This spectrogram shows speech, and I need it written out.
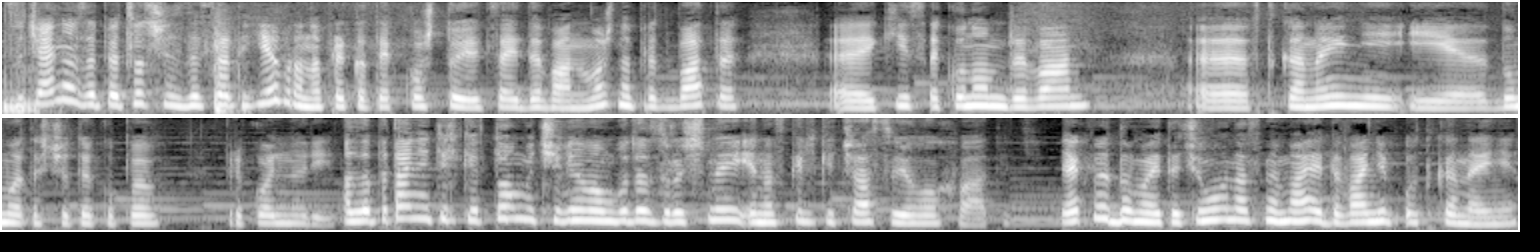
Звичайно, за 560 євро, наприклад, як коштує цей диван, можна придбати е, якийсь економ-диван е, в тканині і думати, що ти купив прикольну річ. Але питання тільки в тому, чи він вам буде зручний і наскільки часу його хватить. Як ви думаєте, чому у нас немає диванів у тканині?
